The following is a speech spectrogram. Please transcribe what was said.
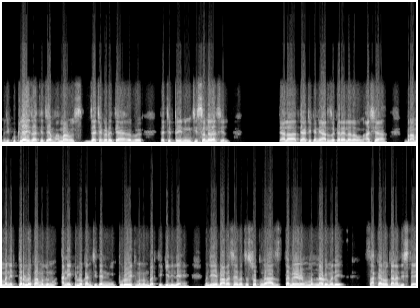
म्हणजे कुठल्याही जातीचा माणूस ज्याच्याकडे त्या त्याची ट्रेनिंगची सनद असेल त्याला त्या ठिकाणी अर्ज करायला लावून अशा ब्राह्मणेतर लोकांमधून अनेक लोकांची त्यांनी पुरोहित म्हणून भरती केलेली आहे. म्हणजे हे बाबासाहेबांचं स्वप्न आज तामिळनाडूमध्ये साकार होताना दिसते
